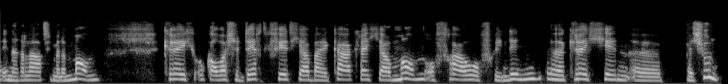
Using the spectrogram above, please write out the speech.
in een relatie met een man, kreeg, ook al was je 30, 40 jaar bij elkaar, kreeg jouw man of vrouw of vriendin, kreeg geen pensioen.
